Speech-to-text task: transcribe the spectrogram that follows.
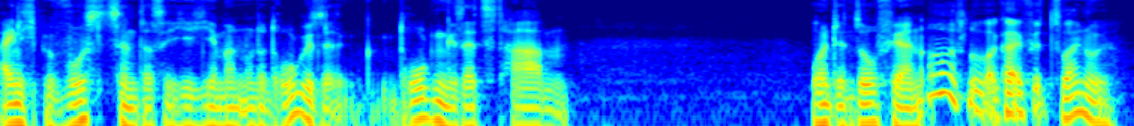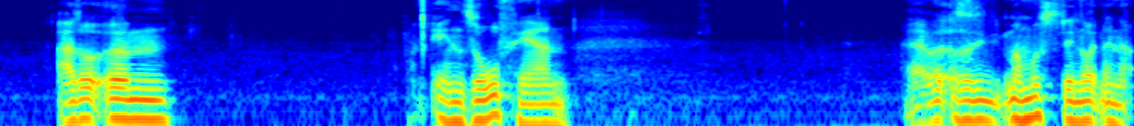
eigentlich bewusst sind, dass sie hier jemanden unter Droge, Drogen gesetzt haben. Und insofern, oh, Slowakei für 2-0. Also, ähm, insofern, also man muss den Leuten eine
